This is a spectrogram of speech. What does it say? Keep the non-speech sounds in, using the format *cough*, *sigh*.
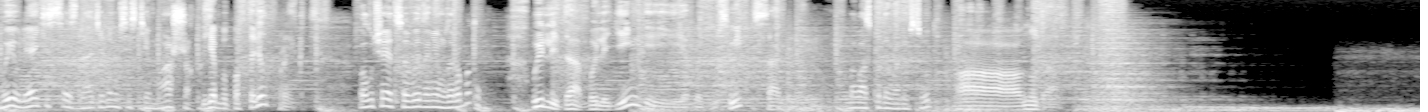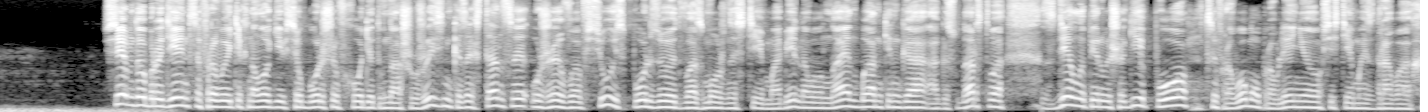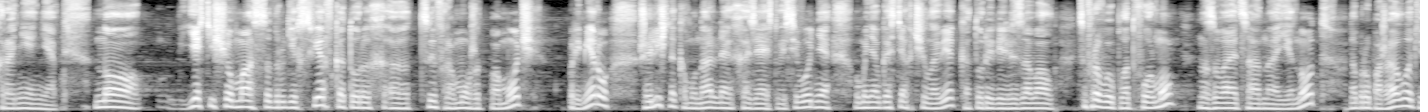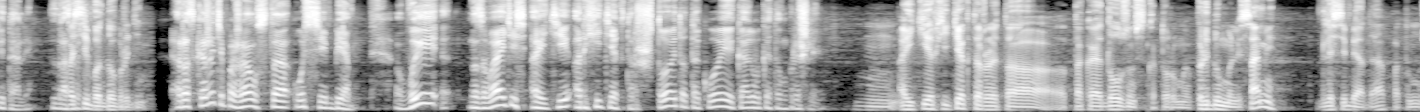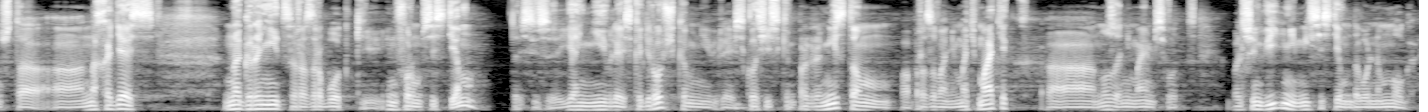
Вы являетесь создателем системы Ашок. Я бы повторил проект. Получается, вы на нем заработали? Были, да, были деньги, и об этом СМИ писали. На вас подавали в суд? А, ну да. Всем добрый день. Цифровые технологии все больше входят в нашу жизнь. Казахстанцы уже вовсю используют возможности мобильного онлайн-банкинга, а государство сделало первые шаги по цифровому управлению системой здравоохранения. Но есть еще масса других сфер, в которых э, цифра может помочь к примеру, жилищно-коммунальное хозяйство. И сегодня у меня в гостях человек, который реализовал цифровую платформу. Называется она «Енот». Добро пожаловать, Виталий. Здравствуйте. Спасибо, добрый день. Расскажите, пожалуйста, о себе. Вы называетесь IT-архитектор. Что это такое и как вы к этому пришли? IT-архитектор – это такая должность, которую мы придумали сами для себя, да, потому что, а, находясь на границе разработки информсистем. То есть я не являюсь кодировщиком, не являюсь классическим программистом, по образованию математик, а, но занимаемся вот большим видением и систем довольно много.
